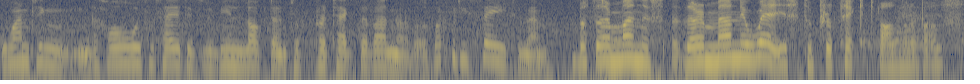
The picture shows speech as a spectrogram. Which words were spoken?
wanting the whole society to be in lockdown to protect the vulnerable? What would you say to them? but there are many there are many ways to protect vulnerables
